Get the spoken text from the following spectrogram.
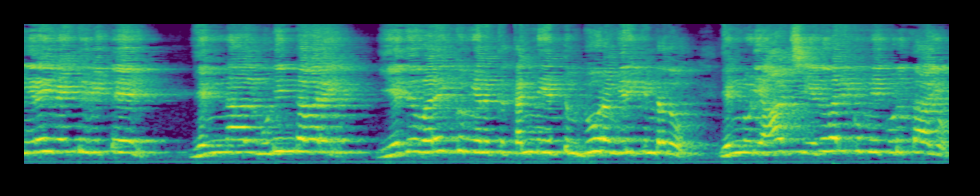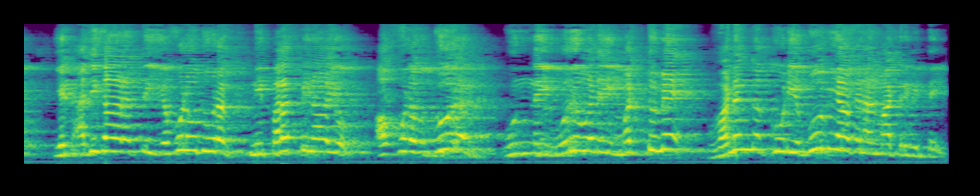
நிறைவேற்றி விட்டேன் என்னால் முடிந்தவரை எதுவரைக்கும் எனக்கு கண் எட்டும் தூரம் இருக்கின்றதோ என்னுடைய ஆட்சி எதுவரைக்கும் நீ கொடுத்தாயோ என் அதிகாரத்தை எவ்வளவு தூரம் நீ பரப்பினாயோ அவ்வளவு தூரம் உன்னை ஒருவனை மட்டுமே வணங்கக்கூடிய பூமியாக நான் மாற்றிவிட்டேன்.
